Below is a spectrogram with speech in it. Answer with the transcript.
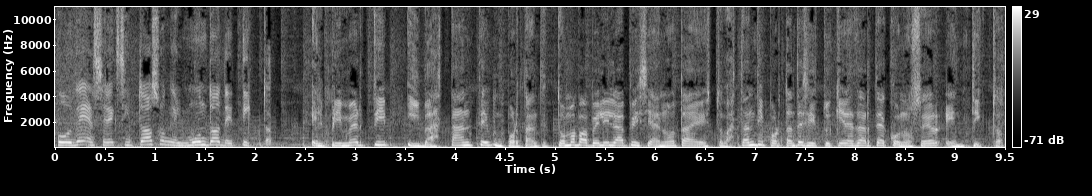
poder ser exitoso en el mundo de TikTok. El primer tip y bastante importante, toma papel y lápiz y anota esto, bastante importante si tú quieres darte a conocer en TikTok.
